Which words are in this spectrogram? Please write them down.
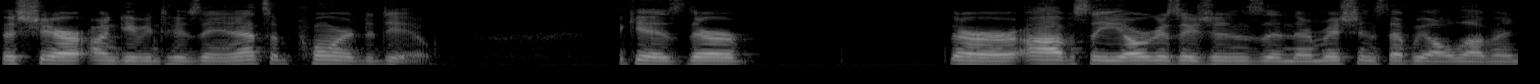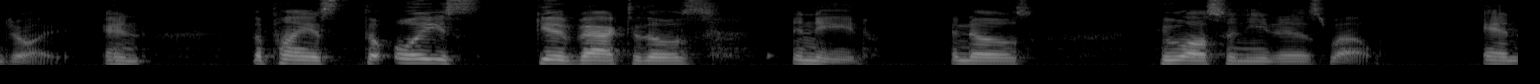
to share on Giving Tuesday, and that's important to do because there are there are obviously organizations and their missions that we all love and enjoy, and the plan is to always give back to those in need and those who also need it as well. And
